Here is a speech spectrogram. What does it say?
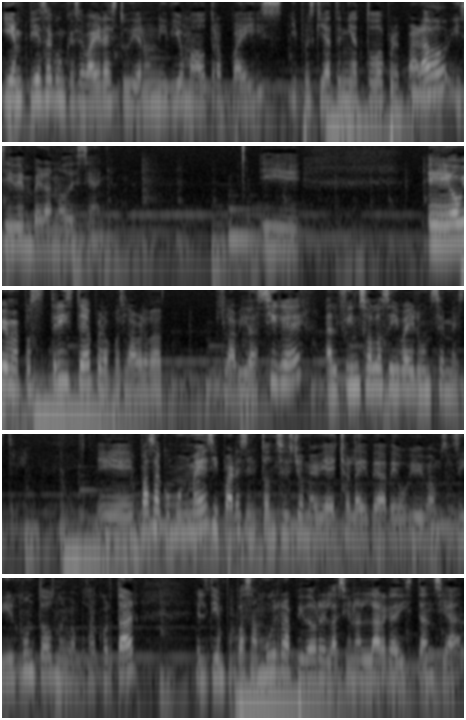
y empieza con que se va a ir a estudiar un idioma a otro país y pues que ya tenía todo preparado y se iba en verano de ese año. Y eh, obvio me puse triste, pero pues la verdad pues la vida sigue. Al fin solo se iba a ir un semestre. Eh, pasa como un mes y para ese entonces yo me había hecho la idea de obvio íbamos a seguir juntos, no íbamos a cortar. El tiempo pasa muy rápido, relación a larga distancia.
